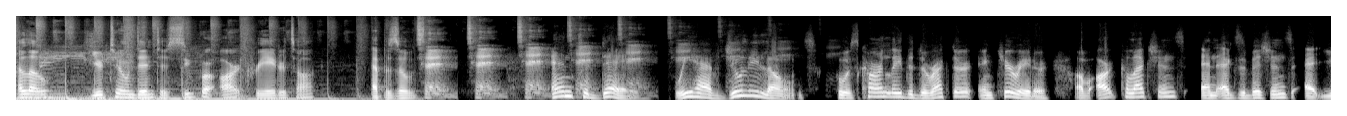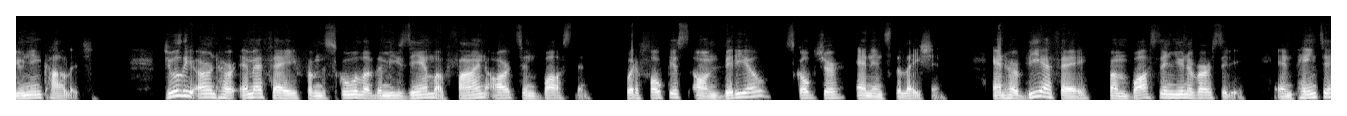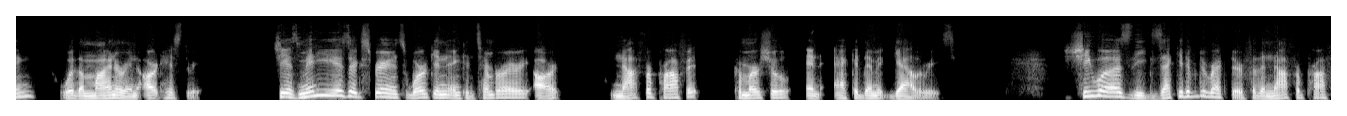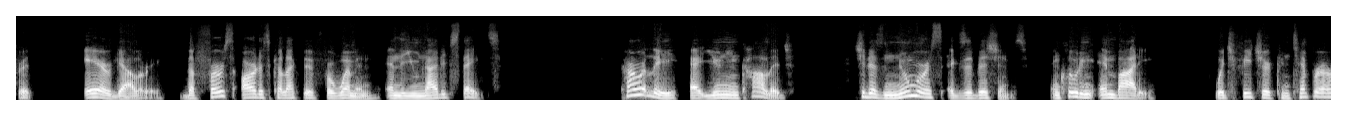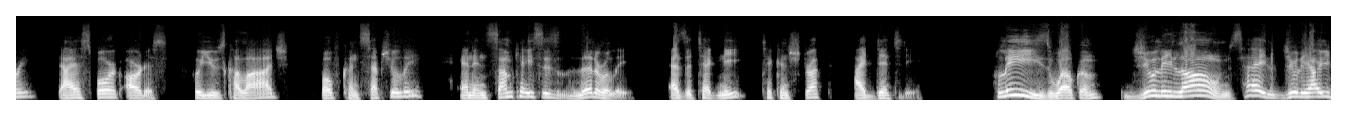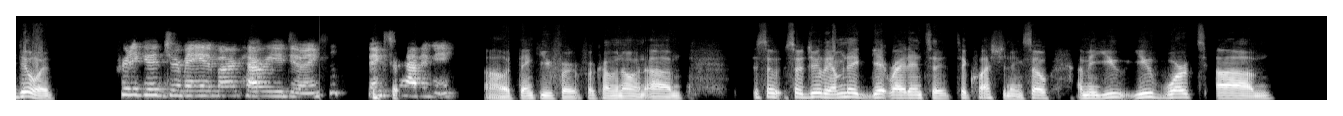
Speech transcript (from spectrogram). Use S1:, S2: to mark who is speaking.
S1: Hello, you're tuned in to Super Art Creator Talk, episode
S2: 10, 10, 10.
S3: And
S2: 10,
S3: today,
S2: 10,
S3: we have Julie Lohnes, who is currently the director and curator of art collections and exhibitions at Union College. Julie earned her MFA from the School of the Museum of Fine Arts in Boston with a focus on video, sculpture, and installation, and her BFA from Boston University in painting with a minor in art history. She has many years of experience working in contemporary art, not for profit, commercial, and academic galleries. She was the executive director for the not for profit AIR Gallery, the first artist collective for women in the United States. Currently at Union College, she does numerous exhibitions, including Embody, which feature contemporary diasporic artists who use collage both conceptually and in some cases literally as a technique to construct identity. Please welcome Julie Lohnes. Hey, Julie, how are you doing?
S4: Pretty good, Jermaine and Mark. How are you doing? Thanks for having me.
S3: Oh, thank you for for coming on. Um, so, so Julie, I'm going to get right into to questioning. So, I mean, you you've worked, um,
